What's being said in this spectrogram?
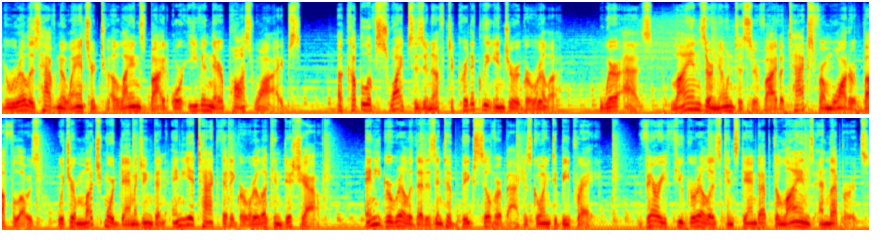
Gorillas have no answer to a lion's bite or even their paw swipes. A couple of swipes is enough to critically injure a gorilla. Whereas, lions are known to survive attacks from water buffaloes, which are much more damaging than any attack that a gorilla can dish out. Any gorilla that is into big silverback is going to be prey. Very few gorillas can stand up to lions and leopards.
